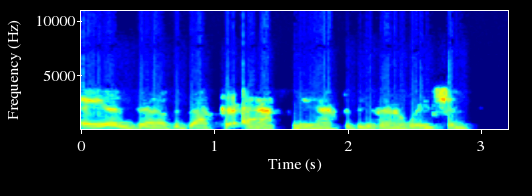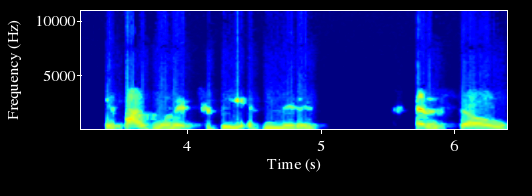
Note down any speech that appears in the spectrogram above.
And uh, the doctor asked me after the evaluation if I wanted to be admitted. And so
